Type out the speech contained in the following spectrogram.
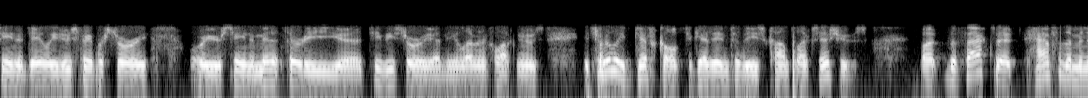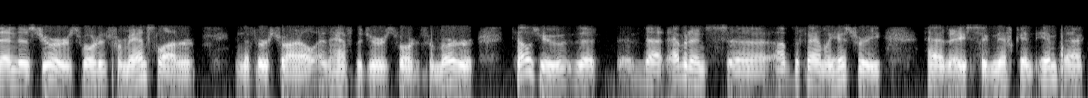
seeing a daily newspaper story or you're seeing a minute 30 uh, TV story on the 11 o'clock news, it's really difficult to get into these complex issues. But the fact that half of the Menendez jurors voted for manslaughter in the first trial and half of the jurors voted for murder tells you that that evidence uh, of the family history had a significant impact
